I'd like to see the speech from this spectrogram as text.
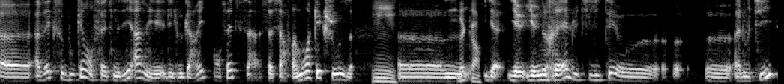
Euh, avec ce bouquin, en fait, je me dis ah mais les logarithmes, en fait, ça, ça sert vraiment à quelque chose. Mmh. Euh, D'accord. Il y a, il y a- il y a une réelle utilité euh, à l'outil,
